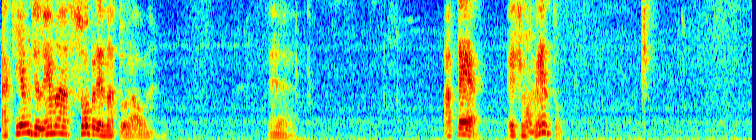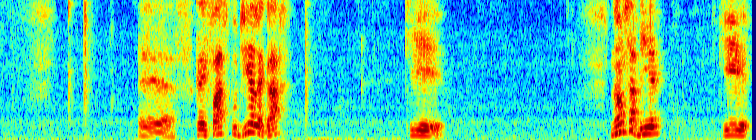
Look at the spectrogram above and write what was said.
Aqui é um dilema sobrenatural, né? É, até esse momento, é, Caifás podia alegar que não sabia que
